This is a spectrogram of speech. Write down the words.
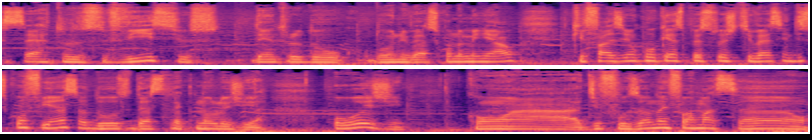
certos vícios dentro do, do universo condominial que faziam com que as pessoas tivessem desconfiança do uso dessa tecnologia. Hoje, com a difusão da informação,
